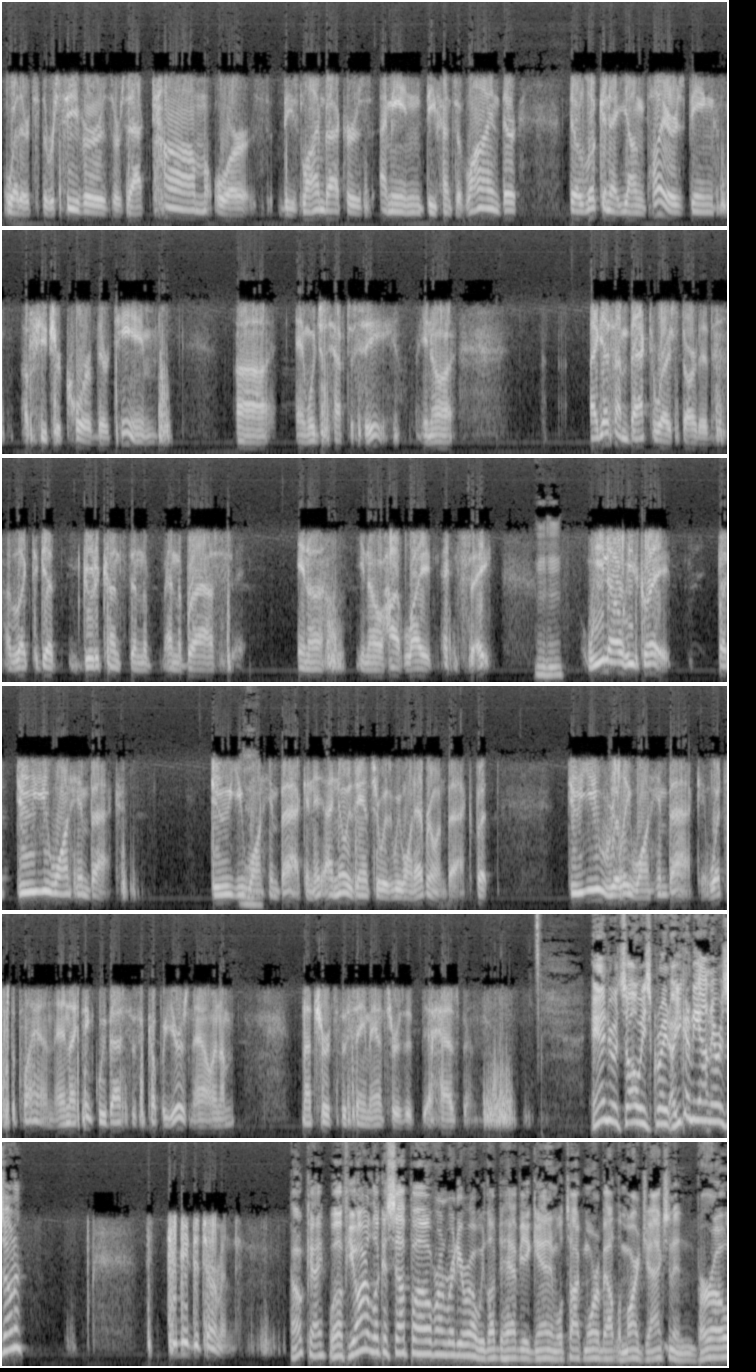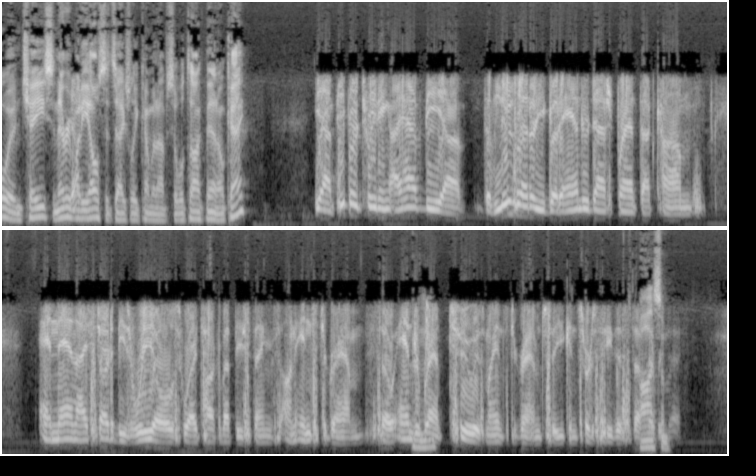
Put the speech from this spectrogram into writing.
whether it's the receivers or Zach Tom or these linebackers. I mean, defensive line. They're they're looking at young players being a future core of their team, uh, and we just have to see. You know. I guess I'm back to where I started. I'd like to get Gutekunst and the and the brass in a you know hot light and say, mm-hmm. we know he's great. But do you want him back? Do you yeah. want him back? And I know his answer was we want everyone back, but do you really want him back? What's the plan? And I think we've asked this a couple of years now, and I'm not sure it's the same answer as it has been. Andrew, it's always great. Are you going to be out in Arizona? To be determined. Okay. Well, if you are, look us up uh, over on Radio Row. We'd love to have you again, and we'll talk more about Lamar Jackson and Burrow and Chase and everybody yep. else that's actually coming up. So we'll talk then. Okay. Yeah, people are tweeting. I have the uh, the newsletter. You go to andrew-brandt.com, and then I started these reels where I talk about these things on Instagram. So Andrew mm-hmm. Brandt two is my Instagram, so you can sort of see this stuff. Awesome.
